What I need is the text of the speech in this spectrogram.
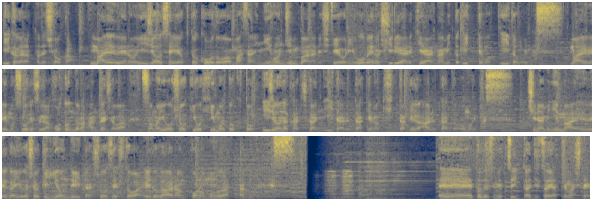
いかがだったでしょうか？前上の異常性欲と行動はまさに日本人離れしており欧米のシリアルキラー並みと言ってもいいと思います。前上もそうですがほとんどの犯罪者はその幼少期を紐解くと異常な価値観に至るだけのきっかけがあるかと思います。ちなみに前上が幼少期に読んでいた小説とは江戸川乱歩のものだったみたいです。えーとですね、ツイッター実はやってまして、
